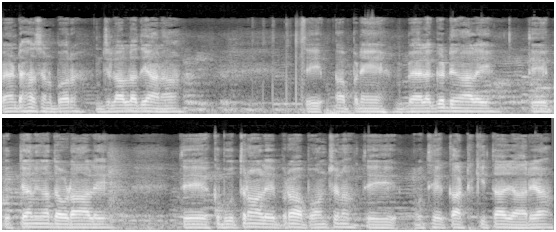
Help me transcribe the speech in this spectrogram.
ਪਿੰਡ ਹਸਨਪੁਰ ਜ਼ਿਲ੍ਹਾ ਲੁਧਿਆਣਾ ਤੇ ਆਪਣੇ ਬੈਲ ਗੱਡੀਆਂ ਵਾਲੇ ਤੇ ਕੁੱਤਿਆਂ ਦੀਆਂ ਦੌੜਾਂ ਵਾਲੇ ਤੇ ਕਬੂਤਰਾਂ ਵਾਲੇ ਭਰਾ ਪਹੁੰਚਣ ਤੇ ਉੱਥੇ ਇਕੱਠ ਕੀਤਾ ਜਾ ਰਿਹਾ।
